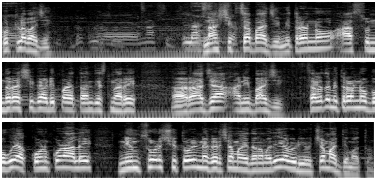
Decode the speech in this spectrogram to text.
कुठला बाजी? नाशिकचा बाजी. मित्रांनो आज सुंदर अशी गाडी पळताना दिसणारे राजा आणि बाजी. चला तर मित्रांनो बघूया कोण कोण आले निमसोड शितोळी नगरच्या मैदानामध्ये या व्हिडिओच्या माध्यमातून.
